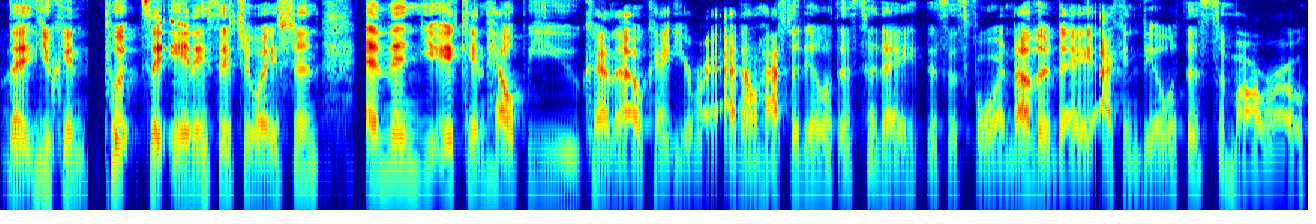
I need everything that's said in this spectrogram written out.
that you can put to any situation, and then you, it can help you kind of, okay, you're right. I don't have to deal with this today. This is for another day. I can deal with this tomorrow.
